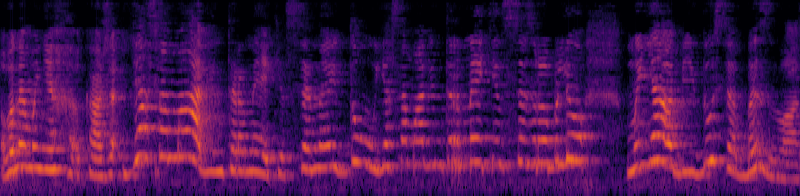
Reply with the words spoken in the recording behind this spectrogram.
Вона мені каже: я сама в інтернеті все знайду, я сама в інтернеті все зроблю. Я обійдуся без вас.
